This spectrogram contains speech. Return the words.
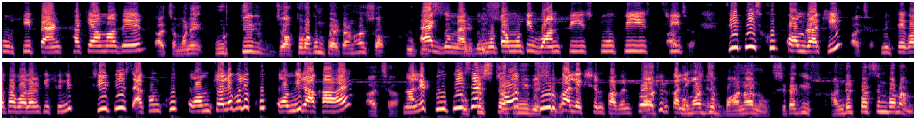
কুর্তি প্যান্ট থাকে আমাদের। আচ্ছা মানে কুর্তির যত রকম প্যাটার্ন হয় সব একদম একদম। মোটামুটি one piece two piece three three piece খুব কম রাখি। আচ্ছা। মিথ্যে কথা বলার কিছু নেই। থ্রি পিস এখন খুব কম চলে বলে খুব কমই রাখা হয়। আচ্ছা। নালে টু পিসের প্রচুর কালেকশন পাবেন প্রচুর আর তোমার যে কালেকশন বানানো সেটা কি হান্ড্রেড পার্সেন্ট বানানো?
